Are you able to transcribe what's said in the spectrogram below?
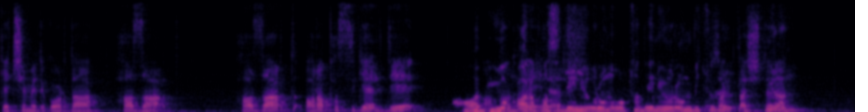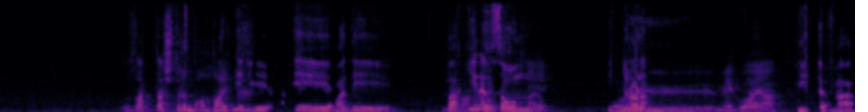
Geçemedik orada. Hazard. Hazard ara pası geldi. Abi Aman yok ara pası beyler. deniyorum, orta deniyorum bir türlü. Uzaklaştırın. Uzaklaştırın Van Dijk. Hadi hadi hadi. Bak yine savunma yok. İttir onu. Maguire. İlk defa.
